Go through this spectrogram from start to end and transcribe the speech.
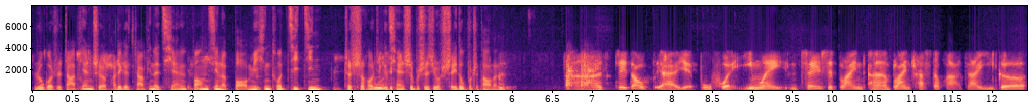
如果是诈骗者把这个诈骗的钱放进了保密信托基金，这时候这个钱是不是就谁都不知道了呢？呃，这倒呃也不会，因为这是 blind 呃 blind trust 的话，在一个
